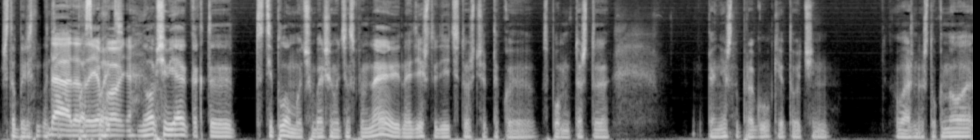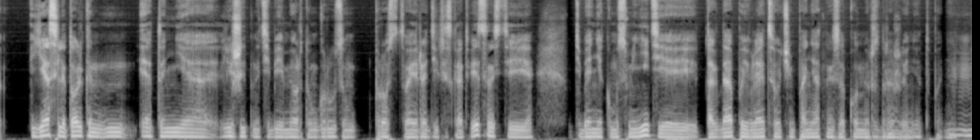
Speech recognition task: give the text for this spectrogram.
чтобы ну, Да, да, да, я помню. Ну, в общем, я как-то с теплом очень большим этим вспоминаю, и надеюсь, что дети тоже что-то такое вспомнят, потому что, конечно, прогулки — это очень важная штука, но если только это не лежит на тебе мертвым грузом просто твоей родительской ответственности, и тебя некому сменить, и тогда появляется очень понятное законное раздражение, это понятно.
